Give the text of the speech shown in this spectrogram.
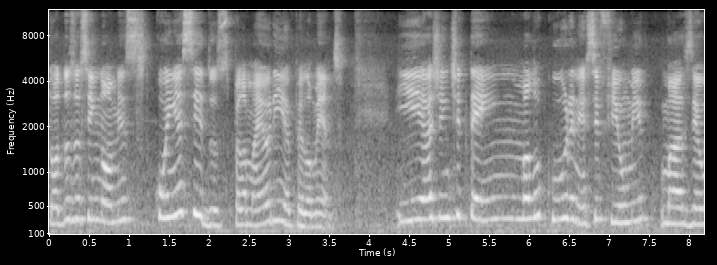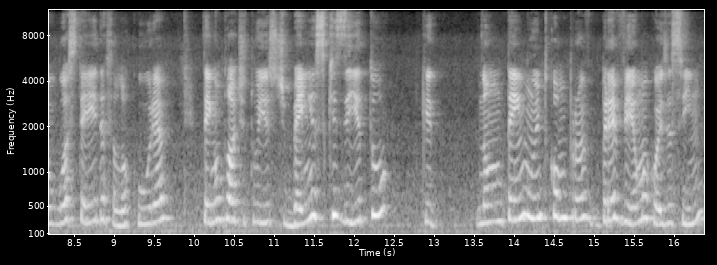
todos assim nomes conhecidos pela maioria, pelo menos. E a gente tem uma loucura nesse filme, mas eu gostei dessa loucura. Tem um plot twist bem esquisito, que não tem muito como prever uma coisa assim.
